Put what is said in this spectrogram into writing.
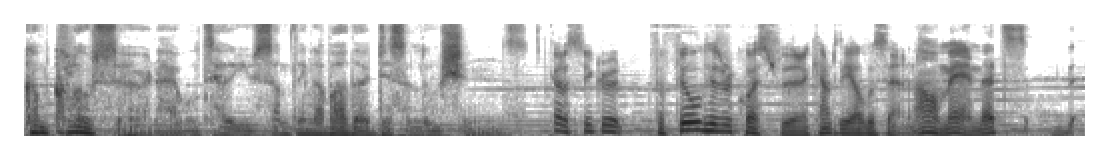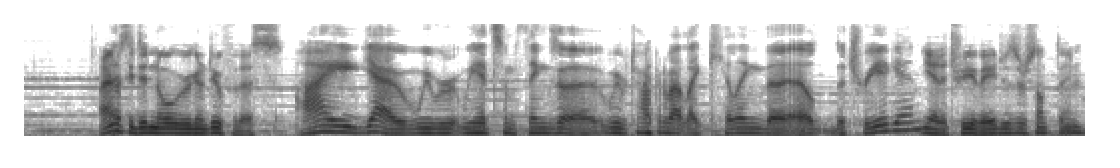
Come closer, and I will tell you something of other dissolutions. got a secret, fulfilled his request for an account of the Elder end. Oh man, that's I honestly didn't know what we were going to do for this. I yeah. We were we had some things. Uh, we were talking about like killing the el- the tree again. Yeah, the Tree of Ages or something.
